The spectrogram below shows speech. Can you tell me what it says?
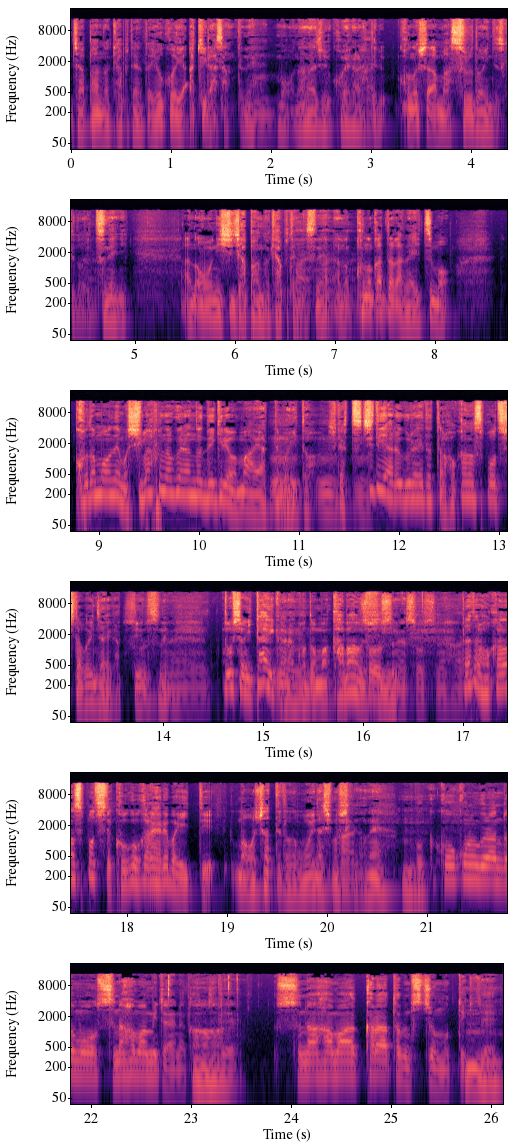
ジャパンのキャプテンだった横井明さんってね、もう70超えられてる。この人はまあ鋭いんですけど、常に。あの、大西ジャパンのキャプテンですね。あの、この方がね、いつも、子供をね、もう芝生のグラウンドできればまあやってもいいと。しかし土でやるぐらいだったら他のスポーツした方がいいんじゃないかっていうんですね。どうしても痛いから子供はかばうし。そうですねそうですね。はい。だったら他のスポーツして高校からやればいいって、まあおっしゃってたのを思い出しましたけどね。うん。僕、高校のグラウンドも砂浜みたいな感じで、砂浜から多分土を持ってきて、も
